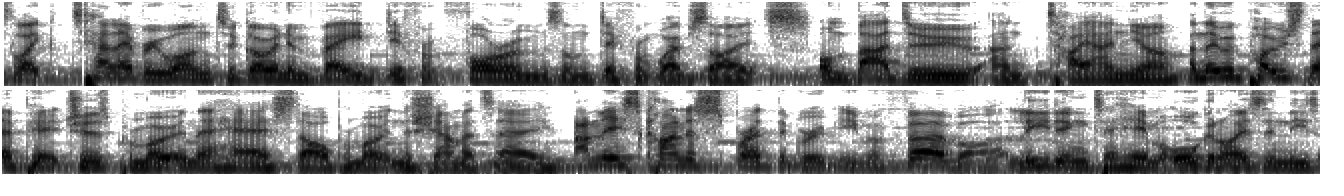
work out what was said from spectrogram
It's like tell everyone to go and invade different forums on different websites, on Baidu and Tianya, And they would post their pictures promoting their hairstyle, promoting the shamate. And this kind of spread the group even further, leading to him organizing these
